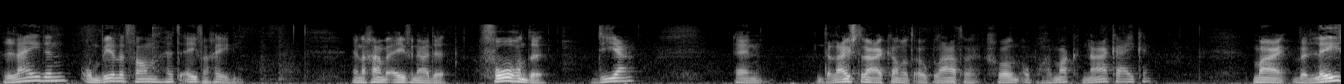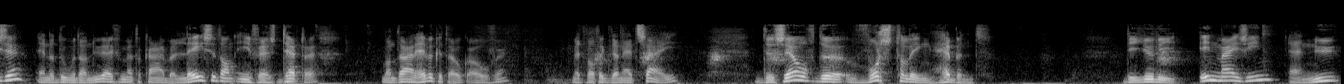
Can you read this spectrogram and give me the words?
lijden omwille van het evangelie. En dan gaan we even naar de volgende dia. En de luisteraar kan het ook later gewoon op gemak nakijken. Maar we lezen, en dat doen we dan nu even met elkaar, we lezen dan in vers 30, want daar heb ik het ook over met wat ik daarnet zei, dezelfde worsteling hebbend, die jullie in mij zien en nu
